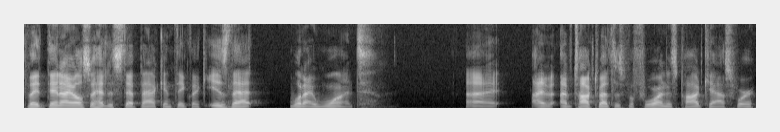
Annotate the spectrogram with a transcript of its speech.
But then i also had to step back and think like is that what i want? Uh, I've, I've talked about this before on this podcast where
